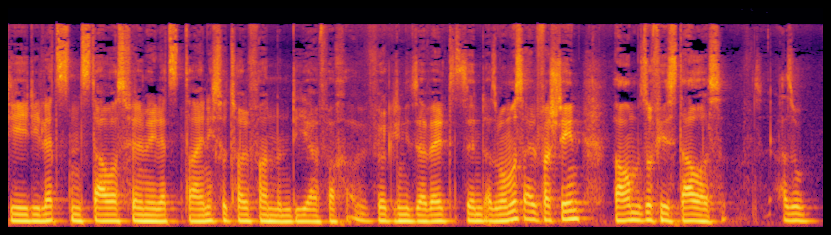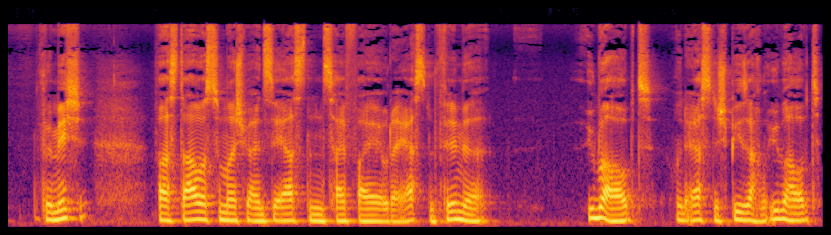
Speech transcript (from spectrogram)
die die letzten Star Wars-Filme, die letzten drei nicht so toll fanden und die einfach wirklich in dieser Welt sind. Also man muss halt verstehen, warum so viel Star Wars. Also für mich war Star Wars zum Beispiel eines der ersten Sci-Fi oder ersten Filme überhaupt und ersten Spielsachen überhaupt,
